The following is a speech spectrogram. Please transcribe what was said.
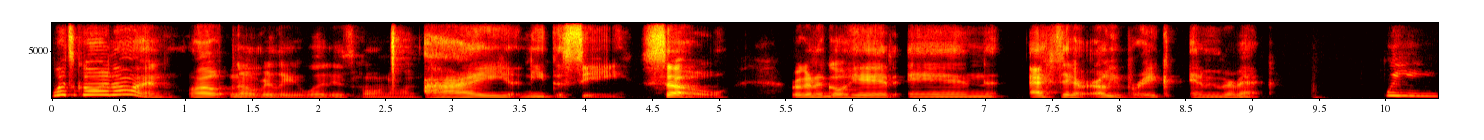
What what's going on? Well, No, really, what is going on? I need to see. So we're gonna go ahead and actually take an early break and we'll be right back. We.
